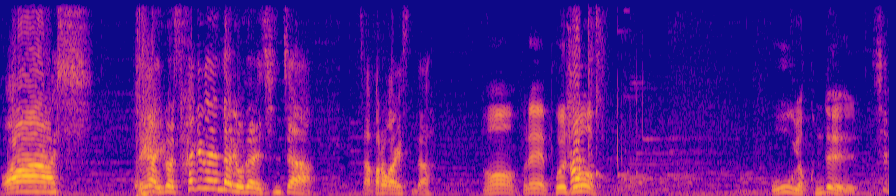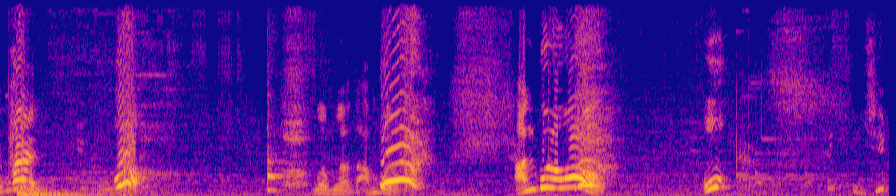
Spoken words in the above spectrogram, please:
와 씨 내가 이걸 사게 되는 날이 오다니 진짜 자 바로 가겠습니다 어, 그래, 보여줘. 오, 야, 근데 18 오! 뭐야, 뭐야, 나 안 보여. 안 보여. 오, 120?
